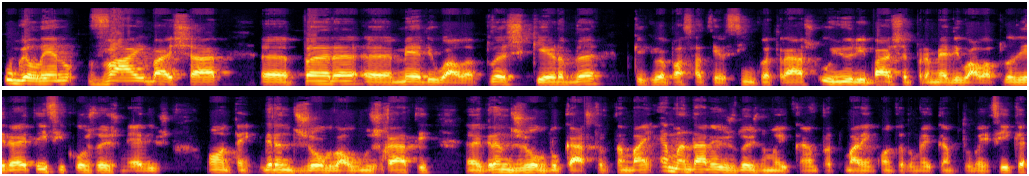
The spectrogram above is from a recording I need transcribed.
o Galeno vai baixar uh, para uh, médio ala pela esquerda, porque equipa passa a ter cinco atrás, o Yuri baixa para médio ala pela direita e ficou os dois médios. Ontem, grande jogo do Almusrati, grande jogo do Castro também, a mandarem os dois no meio campo, a tomarem conta do meio campo do Benfica,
